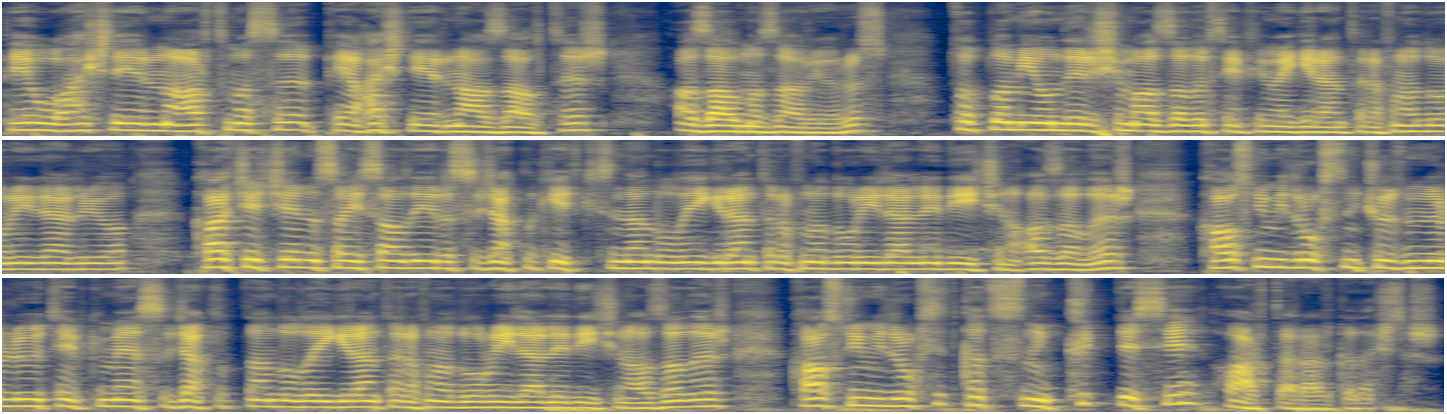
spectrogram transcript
pOH değerini artması pH değerini azaltır. Azalmazı arıyoruz. Toplam iyon derişimi azalır tepkime giren tarafına doğru ilerliyor. KÇÇ'nin sayısal değeri sıcaklık etkisinden dolayı giren tarafına doğru ilerlediği için azalır. Kalsiyum hidroksitin çözünürlüğü tepkime sıcaklıktan dolayı giren tarafına doğru ilerlediği için azalır. Kalsiyum hidroksit katısının kütlesi artar arkadaşlar.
